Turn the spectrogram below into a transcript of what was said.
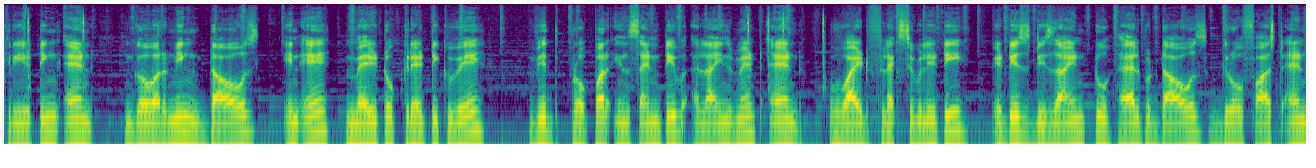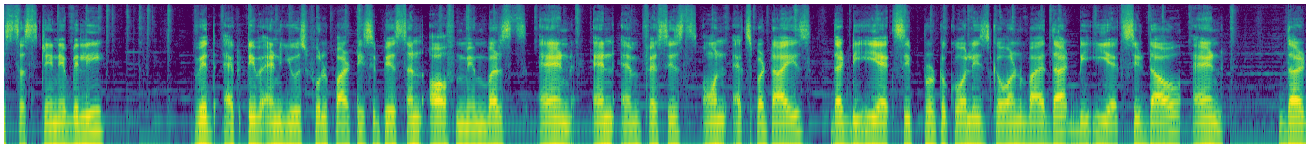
creating and governing daos in a meritocratic way with proper incentive alignment and wide flexibility. It is designed to help DAOs grow fast and sustainably with active and useful participation of members and an emphasis on expertise. The DEXE protocol is governed by the DEXE DAO and the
